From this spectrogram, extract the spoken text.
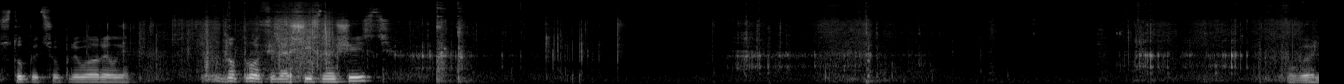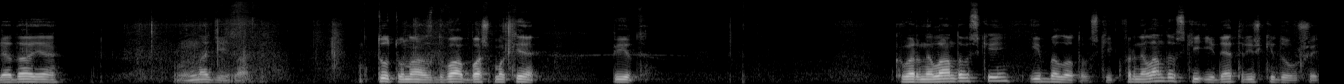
Ступицю приварили до профіля 6 Виглядає надійно. Тут у нас два башмаки під Квернеландовський і Белотовський. Квернеландовський іде трішки довший.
